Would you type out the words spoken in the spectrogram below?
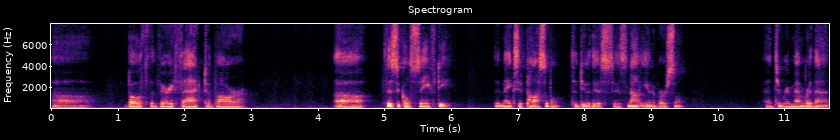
Uh, both the very fact of our uh, physical safety that makes it possible to do this is not universal, and to remember that.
